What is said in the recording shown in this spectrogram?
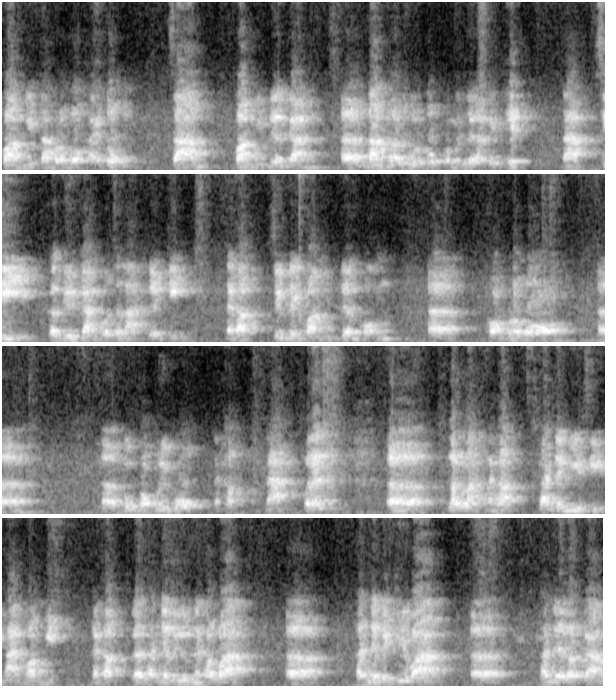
ความผิดตามพรบขายตรงสามความผิดเรื่องการนำเข้าสู่ระบบคอมพิวเตอร์อันเป็นเท็จนะสี่ก็คือการโฆษณาเกินจริงนะครับ ซึ่งเป็นความผิดเรื่องของอของพรบอคุ้มครองผู้บริโภคนะครับนะเพราะฉะนั้นหลักๆนะครับท่านจะมีสี่ฐานความผิดนะครับ แล้วท่านอย่าลืมนะครับว่าท่านอย่าไปคิดว่าท่านจะได้รับการ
